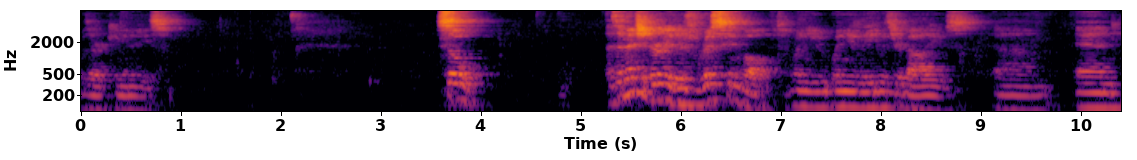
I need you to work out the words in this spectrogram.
with our communities. So, as I mentioned earlier, there's risk involved when you, when you lead with your values. Um, and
